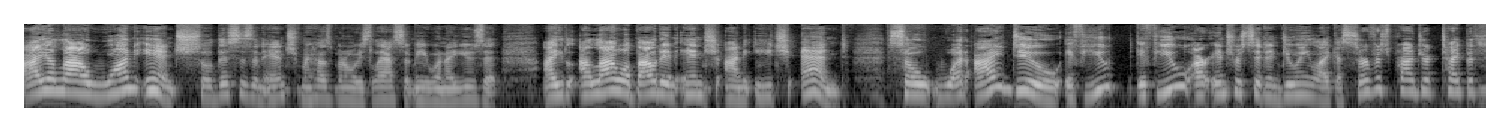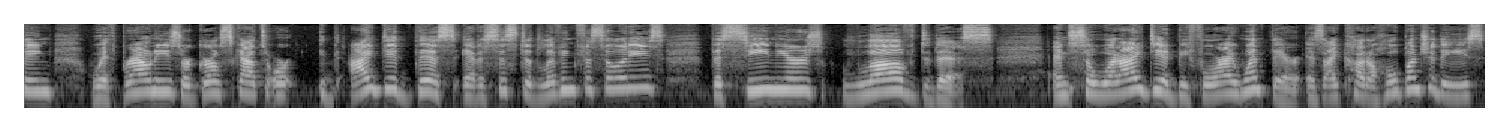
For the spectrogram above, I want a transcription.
I allow one inch, so this is an inch. My husband always laughs at me when I use it. I allow about an inch on each end. So what I do, if you if you are interested in doing like a service project type of thing with brownies or Girl Scouts, or I did this at assisted living facilities, the seniors loved this. And so what I did before I went there is I cut a whole bunch of these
